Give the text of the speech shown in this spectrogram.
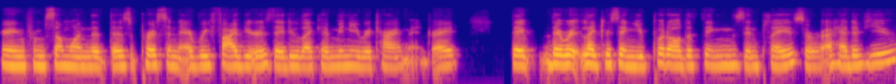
hearing from someone that there's a person every five years they do like a mini retirement, right? They they were like you're saying, you put all the things in place or ahead of you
